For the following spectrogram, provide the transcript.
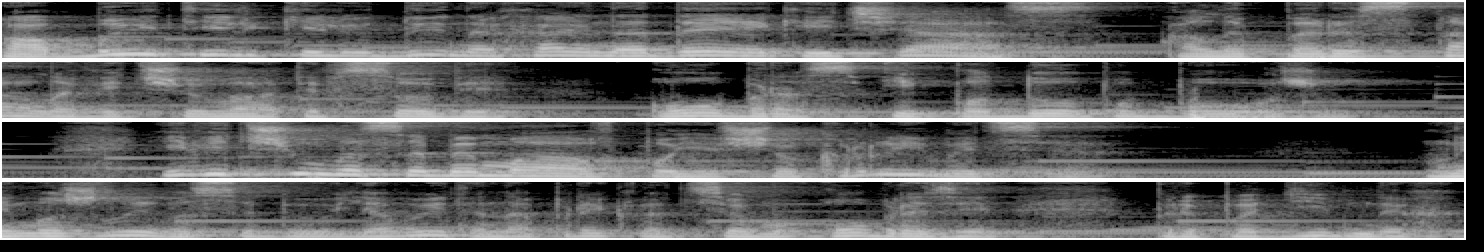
Аби тільки людина хай на деякий час, але перестала відчувати в собі образ і подобу Божу, і відчула себе мавпою, що кривиться, неможливо собі уявити, наприклад, в цьому образі преподібних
